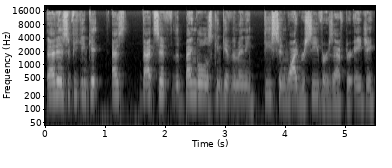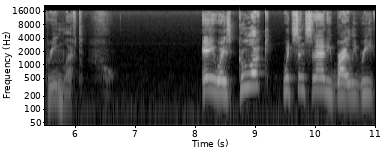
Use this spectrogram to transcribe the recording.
That is if he can get as that's if the Bengals can give them any decent wide receivers after AJ Green left. Anyways, good luck with Cincinnati, Riley Reiff,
